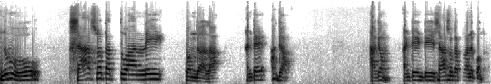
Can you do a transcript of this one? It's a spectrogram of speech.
నువ్వు శాశ్వతత్వాన్ని పొందాలా అంటే అగ. అగం అంటే ఏంటి? శాశ్వతత్వాన్ని పొందడం.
